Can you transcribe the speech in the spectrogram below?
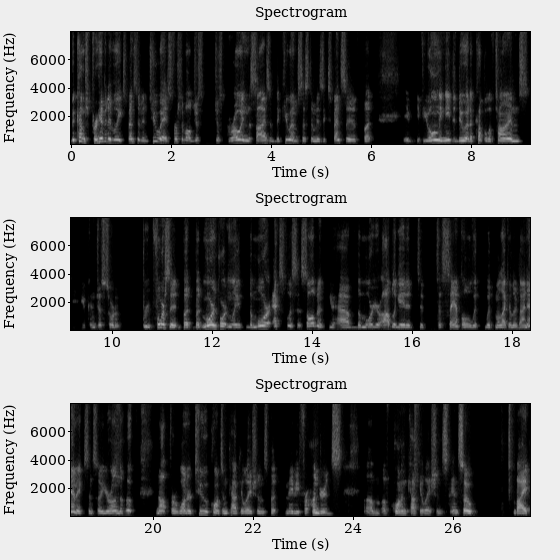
becomes prohibitively expensive in two ways. First of all, just just growing the size of the QM system is expensive, but if, if you only need to do it a couple of times, you can just sort of brute force it. But but more importantly, the more explicit solvent you have, the more you're obligated to to sample with with molecular dynamics, and so you're on the hook not for one or two quantum calculations, but maybe for hundreds um, of quantum calculations. And so by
